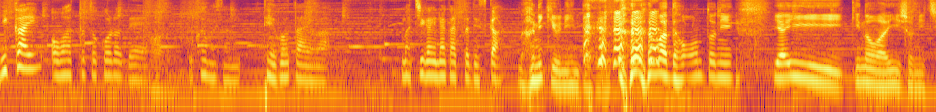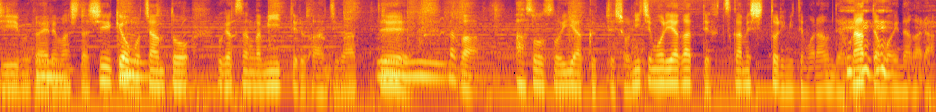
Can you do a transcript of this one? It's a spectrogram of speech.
うん。2回終わったところでは横山さん手応えは？間違いなかったですか？い何急にインタビュー？まあ本当にいやいい昨日はいい初日迎えれましたし、今日もちゃんとお客さんが見入ってる感じがあって、うん。なんかあそうそう医薬って初日盛り上がって2日目しっとり見てもらうんだよなって思いながら、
